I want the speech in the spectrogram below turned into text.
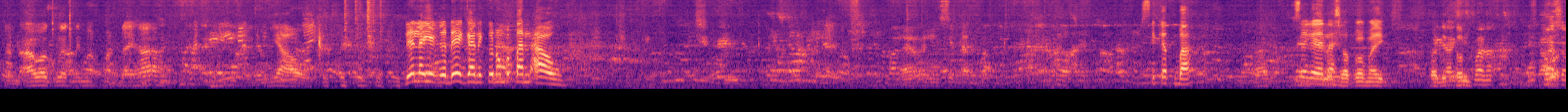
Tanawag lang ni Makmanday ha. Yaw. Di lagi ko, di, gani ko nung matanaw. Sikat ba? Sige na. Sa pa may paliton. Sa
